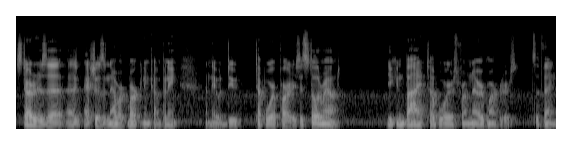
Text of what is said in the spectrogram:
Started as a as, actually as a network marketing company, and they would do Tupperware parties. It's still around. You can buy Tupperwares from network marketers. It's a thing.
